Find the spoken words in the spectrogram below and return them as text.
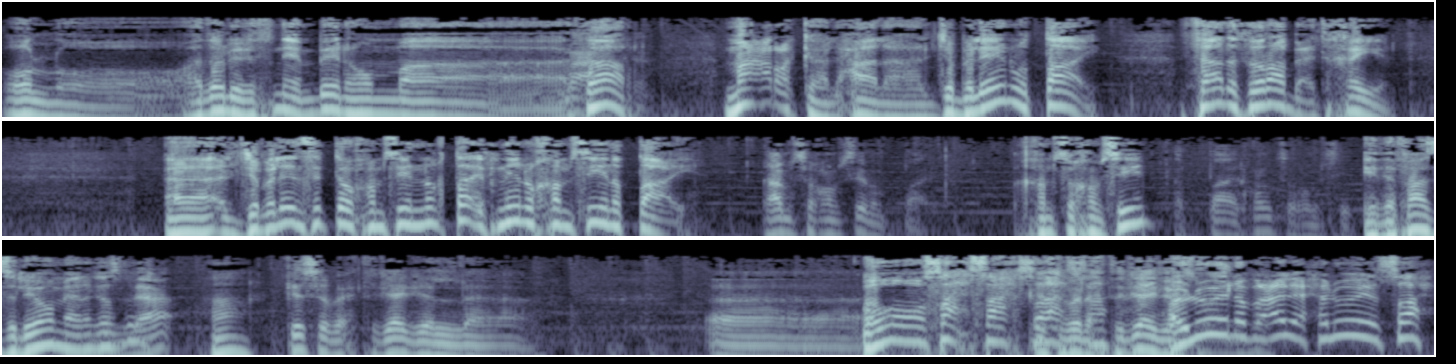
والله هذول الاثنين بينهم آه، ثار. معركة الحالة الجبلين والطائي. ثالث ورابع تخيل. آه، الجبلين 56 نقطة 52 الطائي. 55 الطائف 55 الطائف 55 إذا فاز اليوم يعني قصدك؟ لا. ها. كسب احتجاج ال آه أوه صح صح صح, كسب صح. الاحتجاج. حلوين أبو علي حلوين صح.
